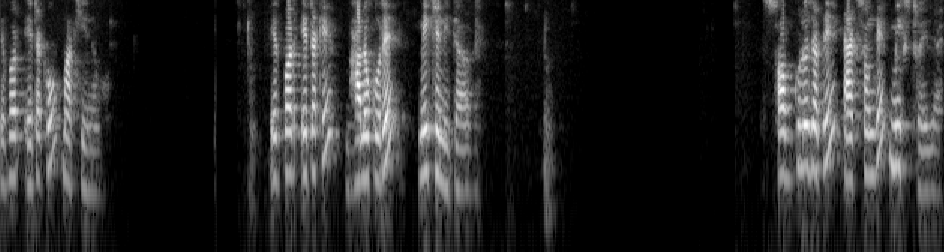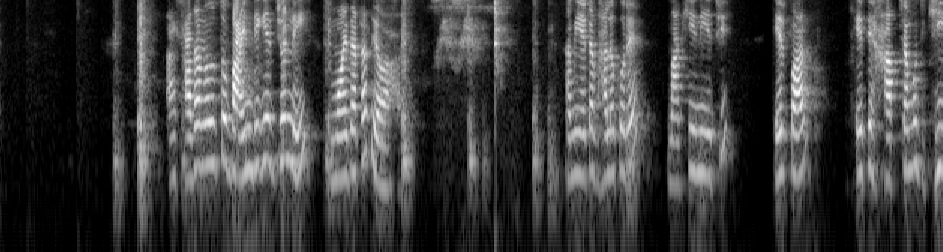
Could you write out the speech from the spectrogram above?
এরপর এটাকেও মাখিয়ে নেব। এরপর এটাকে ভালো করে মেখে নিতে হবে। সবগুলো যাতে একসঙ্গে মিক্সড হয়ে যায়। আর সাধারণত বাইন্ডিং এর জন্যই ময়দাটা দেওয়া হয়। আমি এটা ভালো করে মাখিয়ে নিয়েছি। এরপর এতে হাফ চামচ ঘি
